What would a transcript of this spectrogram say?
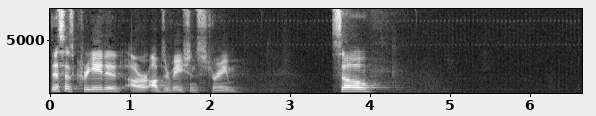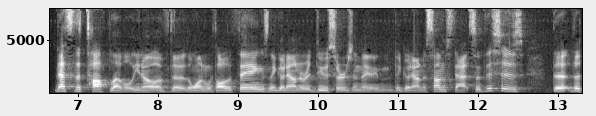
This has created our observation stream. So that's the top level, you know, of the, the one with all the things, and they go down to reducers, and then they go down to SumStats. So this is the, the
